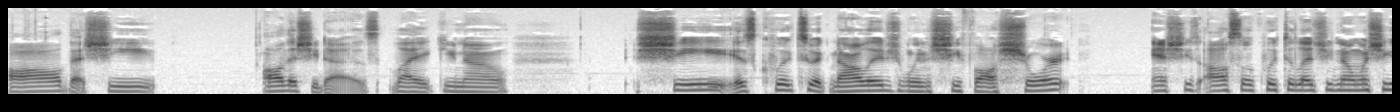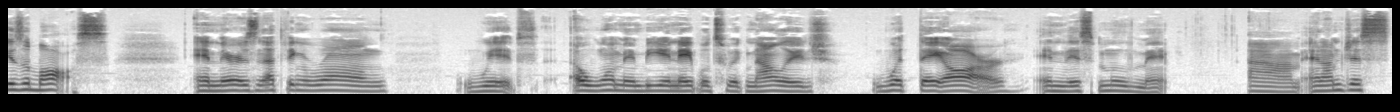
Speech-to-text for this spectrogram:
all that she all that she does. Like, you know, she is quick to acknowledge when she falls short, and she's also quick to let you know when she is a boss. And there is nothing wrong with a woman being able to acknowledge what they are in this movement. Um, and I'm just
